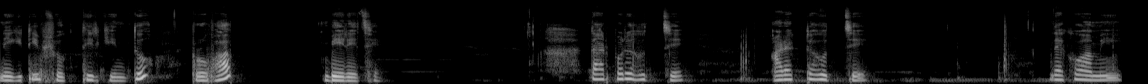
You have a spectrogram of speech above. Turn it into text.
নেগেটিভ শক্তির কিন্তু প্রভাব বেড়েছে। তারপরে হচ্ছে, আরেকটা হচ্ছে, দেখো আমি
